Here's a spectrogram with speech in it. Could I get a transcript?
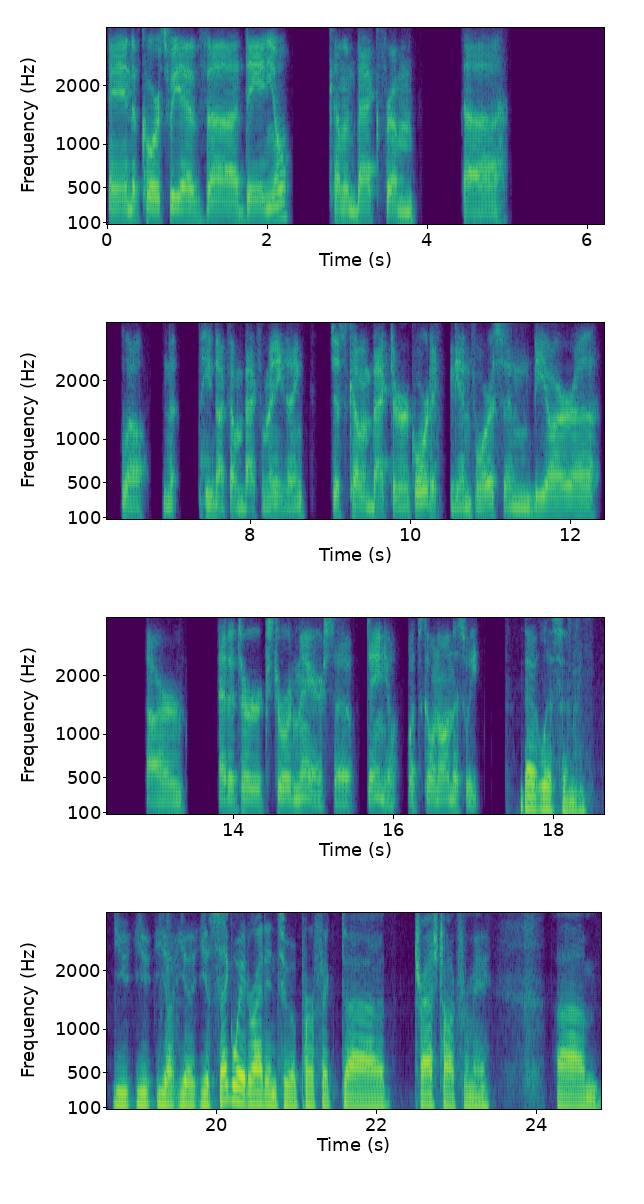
And of course, we have uh, Daniel coming back from, uh, well, no, he's not coming back from anything, just coming back to record again for us and be our uh, our editor extraordinaire. So, Daniel, what's going on this week? No, listen, you you you you, you segued right into a perfect uh, trash talk for me. Um,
